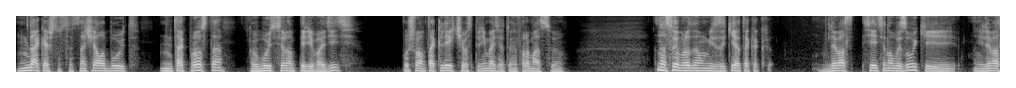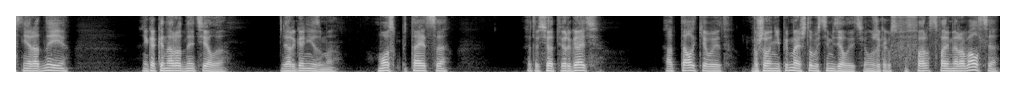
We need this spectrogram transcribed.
Да, конечно, сначала будет не так просто, вы будете все равно переводить, потому вам так легче воспринимать эту информацию на своем родном языке, так как для вас все эти новые звуки для вас не родные, не как инородное тело для организма. Мозг пытается это все отвергать, отталкивает, потому что он не понимает, что вы с ним делаете. Он уже как бы сформировался,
